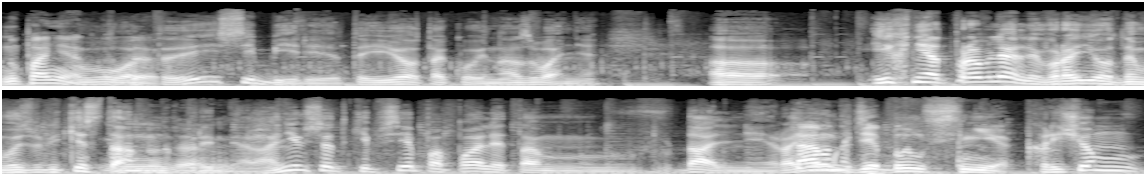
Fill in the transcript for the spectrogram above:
Ну, понятно, вот, да. и Сибири, это ее такое название. Э, их не отправляли в районы в Узбекистан, Ну да. например. Они все-таки все попали там в дальние районы. Там, где был снег. Причем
